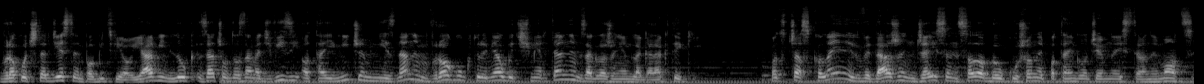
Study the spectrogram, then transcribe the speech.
W roku 40 po bitwie o Yavin Luke zaczął doznawać wizji o tajemniczym, nieznanym wrogu, który miał być śmiertelnym zagrożeniem dla galaktyki. Podczas kolejnych wydarzeń Jason Solo był kuszony potęgą ciemnej strony mocy.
